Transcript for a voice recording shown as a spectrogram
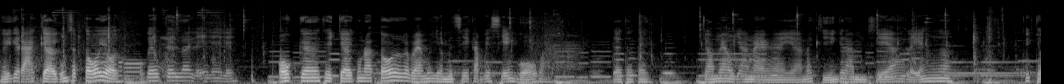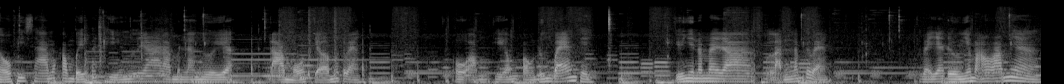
nghĩ cái đã, trời cũng sắp tối rồi. Ok ok lấy lẹ lẹ lẹ ok, thì trời cũng đã tối rồi các bạn. Bây giờ mình sẽ cầm cái xẻng gỗ vào. Để từ từ. Cho mấy ông gian nàng này à, nói chuyện cái là mình sẽ lẻn à, cái chỗ phía sau nó không bị phát hiện ra là mình là người à, đào mộ chợ mấy các bạn. Ô, ông thì ông còn đứng bán kìa. Kiểu như năm nay ra lạnh lắm các bạn. Về ra đường với màu ấm nha.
